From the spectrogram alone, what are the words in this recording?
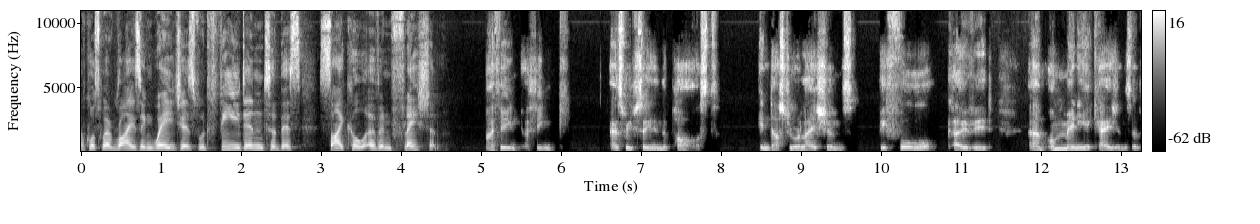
of course, where rising wages would feed into this cycle of inflation. I think, I think, as we've seen in the past, industrial relations before COVID, um, on many occasions, have,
